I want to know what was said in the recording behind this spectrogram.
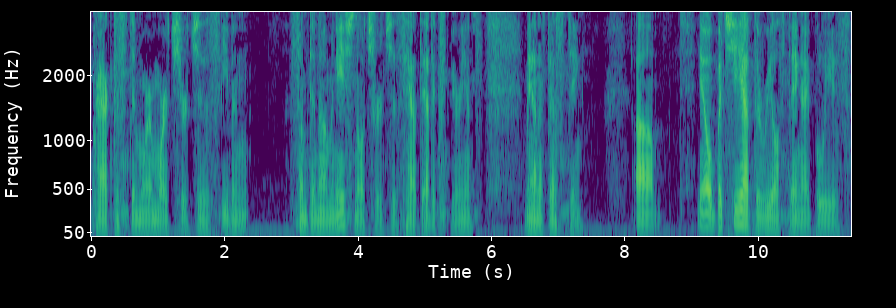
practiced in more and more churches, even some denominational churches had that experience manifesting. Um, you know, but she had the real thing, I believe.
